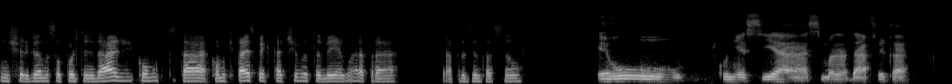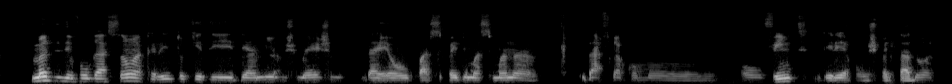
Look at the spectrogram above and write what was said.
enxergando essa oportunidade? Como que tu tá, como que tá a expectativa também agora para a apresentação? Eu conheci a Semana da África meio de divulgação, acredito que de, de amigos mesmo. Daí eu participei de uma semana da África como ouvinte, diria, como espectador,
